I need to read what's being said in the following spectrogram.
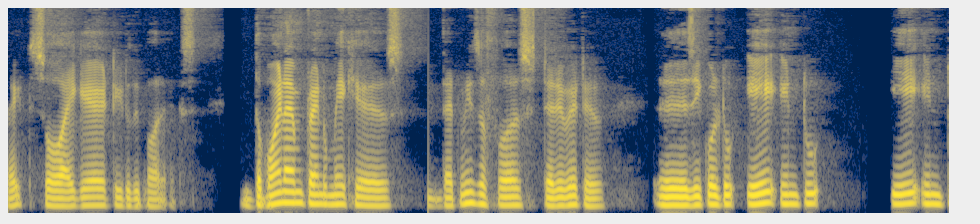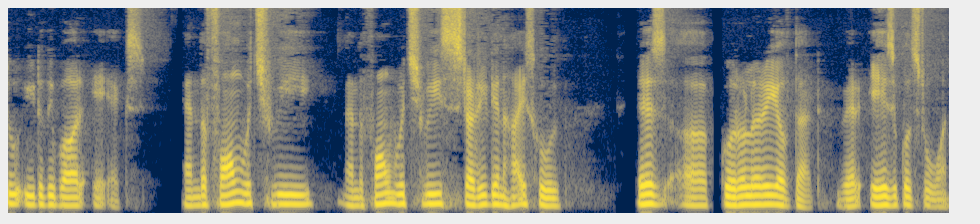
right? So i get e to the power x. The point i'm trying to make here is that means the first derivative is equal to a into a into e to the power ax and the form which we and the form which we studied in high school is a corollary of that where a is equals to 1.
